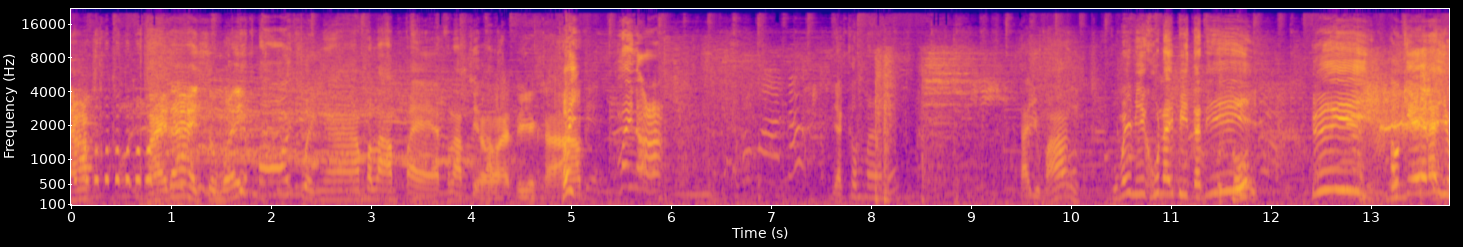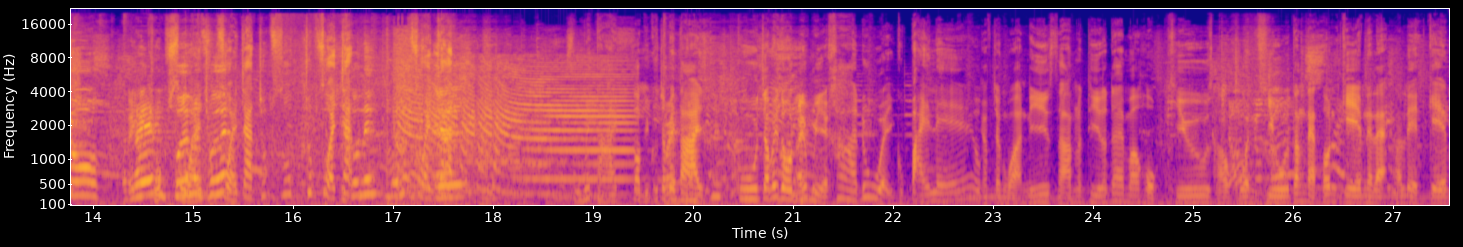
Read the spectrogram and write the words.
ครับไปได้สวยเรียบร้อยสวยงามพระรามแปดพระรามเจ็ดสวัสดีครับเฮ้ยไม่นะอยากเข้ามานะได้อยู่มั้งกูไม่มีคุณไอบิดอะดิเฮ้ยโอเคได้อยู่เฮ้ยชุมับนสฟื้นวยมันชุบฟื้นสวยจัดชุบซุปชุบสวยจัดตัวนึงตัวนึงสวยจัดกูไม่ตาย รอบนี้กูจะไม่ตาย กูจะไม่โดนลิวเหมียฆ่าด้วย กูไปแล้วครับจังหวะนี้ 3 นาทีแล้วได้มา 6 คิวเราควรคิวตั้งแต่ต้นเกมเนี่ยแหละแล้วเลดเกม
